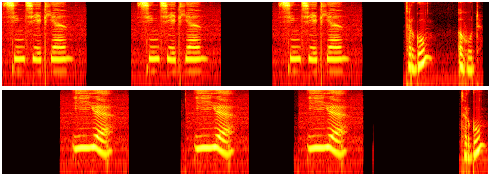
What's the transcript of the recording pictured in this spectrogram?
星期天，星期天，星期天。Tergum ahud。一月，一月，一月。Tergum。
